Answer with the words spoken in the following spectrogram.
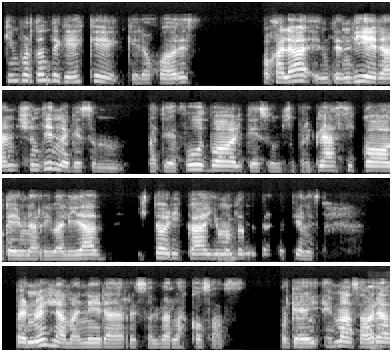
qué importante que es que, que los jugadores ojalá entendieran, yo entiendo que es un partido de fútbol, que es un superclásico, que hay una rivalidad histórica y un montón de otras cuestiones, pero no es la manera de resolver las cosas, porque es más, ahora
